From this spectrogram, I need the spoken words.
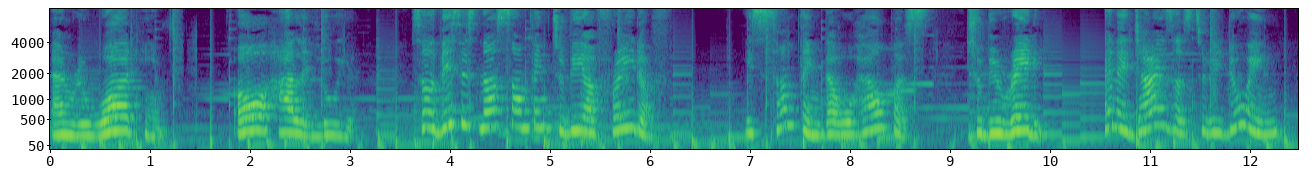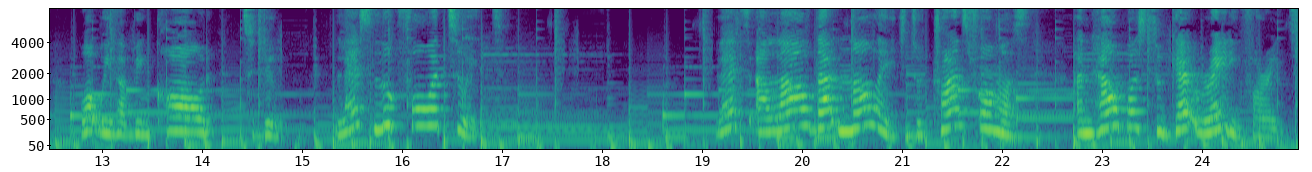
and reward him. Oh, hallelujah. So, this is not something to be afraid of, it's something that will help us to be ready, energize us to be doing what we have been called to do. Let's look forward to it. Let's allow that knowledge to transform us and help us to get ready for it.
